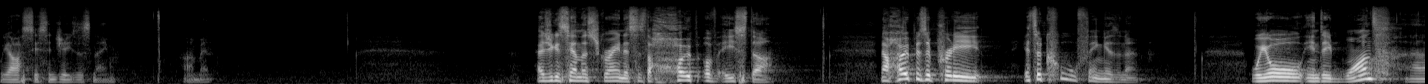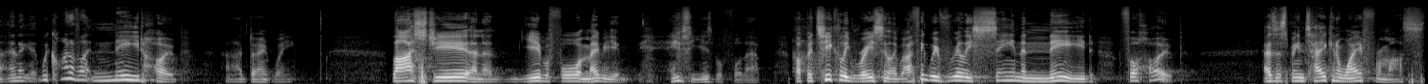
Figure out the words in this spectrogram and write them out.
We ask this in Jesus' name. Amen. As you can see on the screen, this is the hope of Easter. Now, hope is a pretty, it's a cool thing, isn't it? We all indeed want, uh, and we kind of like need hope, uh, don't we? Last year and a year before, and maybe heaps of years before that, but particularly recently, I think we've really seen the need for hope as it's been taken away from us.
